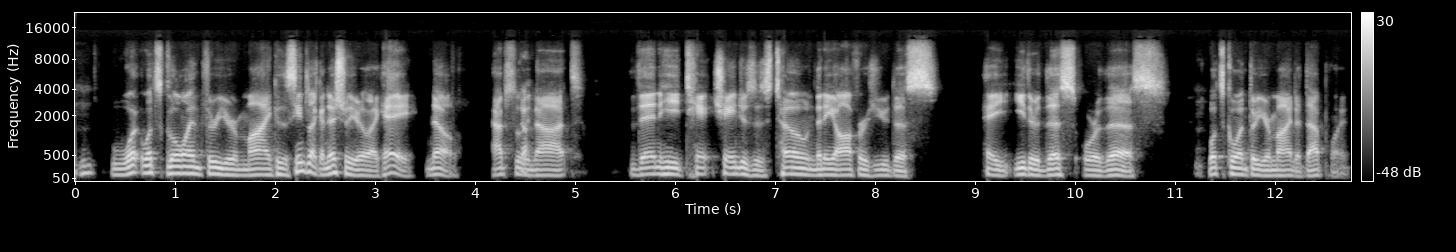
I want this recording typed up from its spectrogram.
mm-hmm. what what's going through your mind? Because it seems like initially you're like, "Hey, no, absolutely yeah. not." Then he t- changes his tone. Then he offers you this, "Hey, either this or this." What's going through your mind at that point?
